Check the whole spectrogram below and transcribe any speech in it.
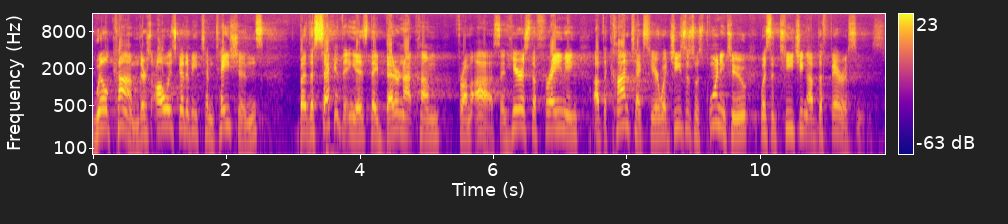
will come. There's always going to be temptations, but the second thing is they better not come from us. And here's the framing of the context here. What Jesus was pointing to was the teaching of the Pharisees.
